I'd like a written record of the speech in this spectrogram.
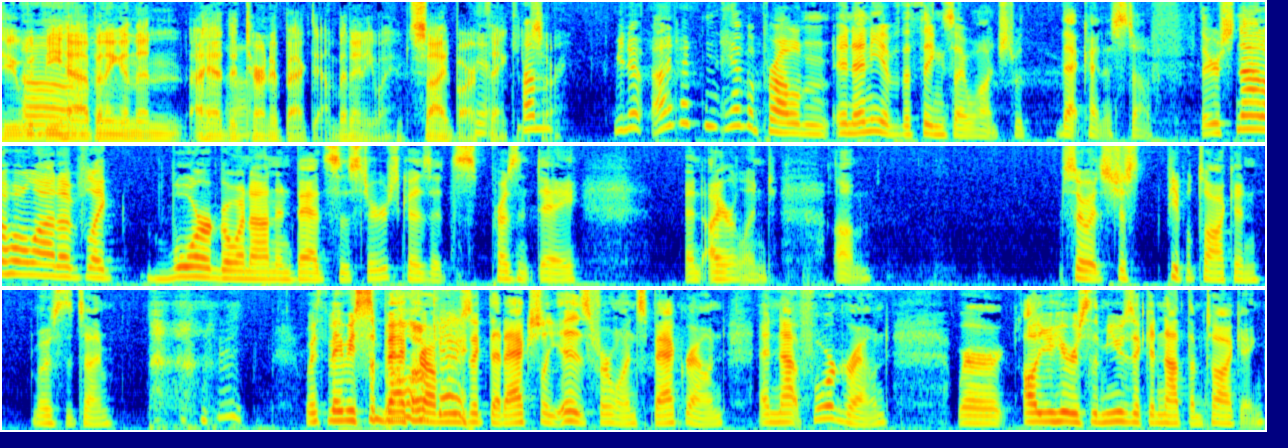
II would be Oh. happening, and then I had to turn it back down. But anyway, sidebar. Yeah. Thank you. Um, Sorry. You know, I didn't have a problem in any of the things I watched with that kind of stuff. There's not a whole lot of like war going on in Bad Sisters because it's present day and Ireland. Um, so it's just people talking most of the time. with maybe some Well, background okay. music that actually is for once background and not foreground where all you hear is the music and not them talking.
